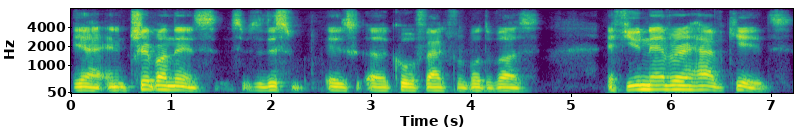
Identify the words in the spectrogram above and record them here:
Yeah, and trip on this. So this is a cool fact for both of us. If you never have kids,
